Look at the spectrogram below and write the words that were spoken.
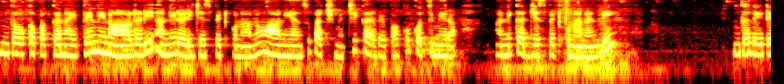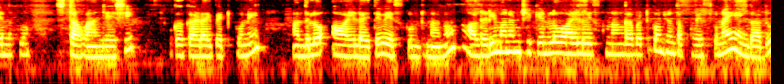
ఇంకా ఒక పక్కన అయితే నేను ఆల్రెడీ అన్నీ రెడీ చేసి పెట్టుకున్నాను. ఆనియన్స్ పచ్చిమిర్చి కరివేపాకు కొత్తిమీర అన్నీ కట్ చేసి పెట్టుకున్నానండి. ఇంకా లేట్ ఎందుకు? స్టవ్ ఆన్ చేసి ఒక కడాయి పెట్టుకుని అందులో ఆయిల్ అయితే వేసుకుంటున్నాను. ఆల్రెడీ మనం చికెన్లో ఆయిల్ వేసుకున్నాం కాబట్టి కొంచెం తక్కువ వేసుకున్నా ఏం కాదు.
